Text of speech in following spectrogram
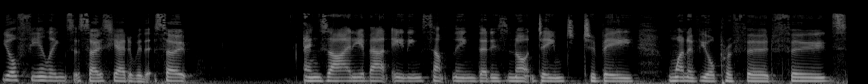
your feelings associated with it. So, anxiety about eating something that is not deemed to be one of your preferred foods,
